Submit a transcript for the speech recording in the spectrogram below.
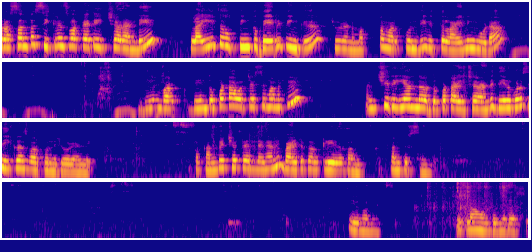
డ్రెస్ అంతా సీక్వెన్స్ వర్క్ అయితే ఇచ్చారండి. లైట్ పింక్ బేబీ పింక్ చూడండి మొత్తం వర్క్ ఉంది విత్ లైనింగ్ కూడా. దీని వర్క్ దీని దుపట్టా వచ్చేసి మనకి మంచి రియన్ దుపట్టా ఇచ్చారండి. దీనికి కూడా సీక్వెన్స్ వర్క్ ఉంది చూడండి. ఇప్పుడు కనిపించట్లేదు కానీ బయటకు క్లియర్గా కనిపిస్తుంది. ఇదిగోండి. ఇట్లా ఉంటుంది dress.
